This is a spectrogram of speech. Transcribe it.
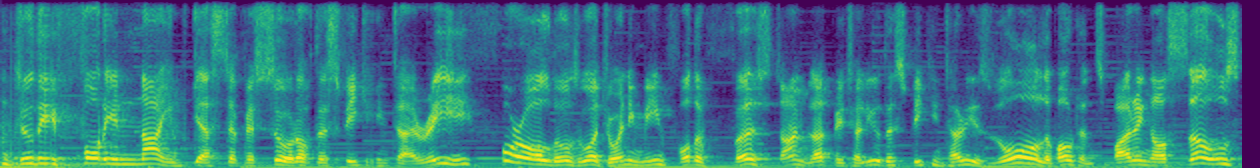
to the 49th guest episode of the Speaking Diary. For all those who are joining me for the first time, let me tell you the Speaking Diary is all about inspiring ourselves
